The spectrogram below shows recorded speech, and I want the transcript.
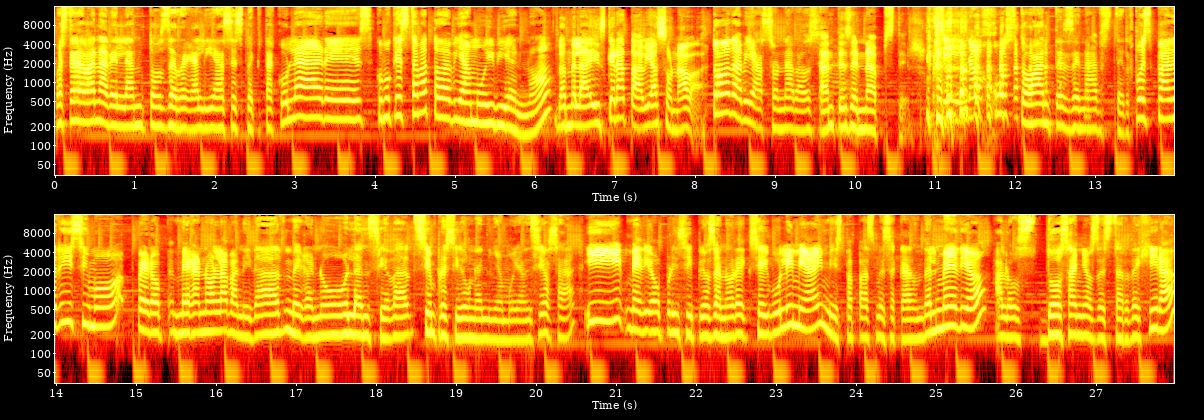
pues te daban adelantos de regalías espectaculares, como que estaba todavía muy bien, ¿no? Donde la disquera todavía sonaba. Todavía sonaba, o sea, Antes de Napster. Sí, no, justo antes de Napster. Pues padrísimo, pero me ganó la vanidad, me ganó la ansiedad. Siempre he sido una niña muy ansiosa. Y me dio principios de anorexia y bulimia y mis papás me sacaron del medio a los dos años de estar de gira.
